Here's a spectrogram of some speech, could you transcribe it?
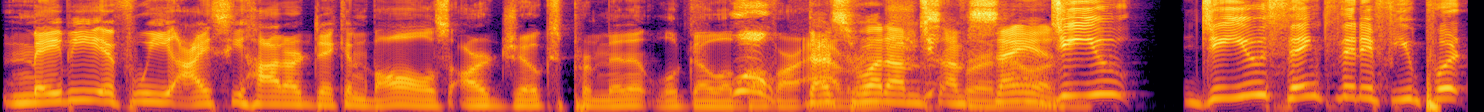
Maybe if we icy hot our dick and balls, our jokes per minute will go above Whoa, our. that's what I'm- I'm saying. hour. Do you do you think that if you put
